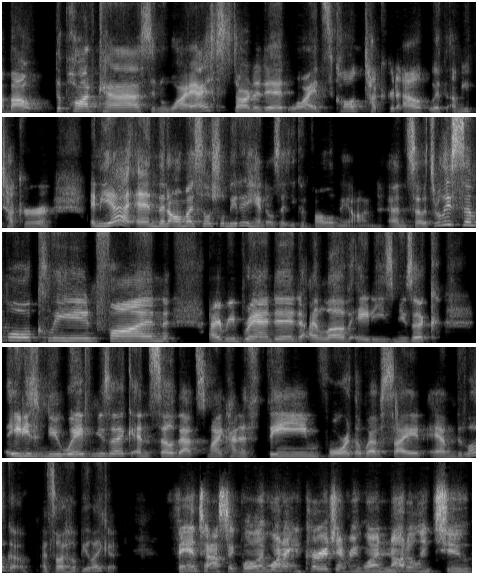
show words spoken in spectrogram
about the podcast and why I started it, why it's called Tuckered Out with Ami Tucker. And yeah, and then all my social media handles that you can follow me on. And so it's really simple, clean, fun. I rebranded. I love 80s music. 80s new wave music. And so that's my kind of theme for the website and the logo. And so I hope you like it. Fantastic. Well, I want to encourage everyone not only to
